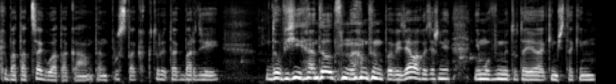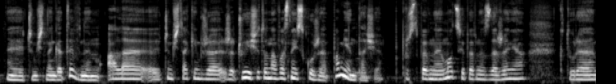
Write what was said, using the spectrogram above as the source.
chyba ta cegła taka, ten pustak, który tak bardziej dobija do dna, bym powiedziała, chociaż nie, nie mówimy tutaj o jakimś takim e, czymś negatywnym, ale e, czymś takim, że, że czuje się to na własnej skórze. Pamięta się po prostu pewne emocje, pewne zdarzenia, które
